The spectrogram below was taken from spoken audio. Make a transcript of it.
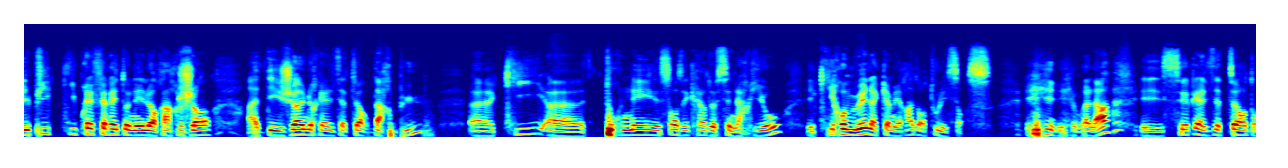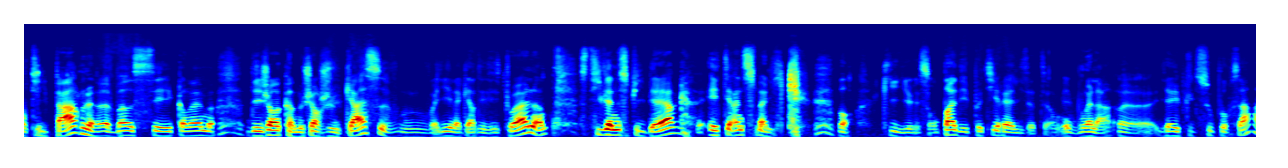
Et puis qui préféraient donner leur argent à des jeunes réalisateurs barbus euh, qui tournaient sans écrire de scénario et qui remuaient la caméra dans tous les sens. Et voilà. Et ces réalisateurs dont il parle, euh, ben, c'est quand même des gens comme George Lucas, vous voyez La Guerre des Étoiles, hein, Steven Spielberg et Terence Malick, qui ne sont pas des petits réalisateurs. Mais voilà, euh, il n'y avait plus de sous pour ça.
